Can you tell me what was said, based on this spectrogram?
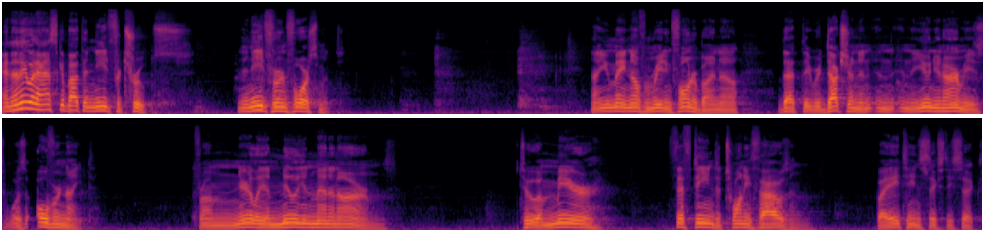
And then they would ask about the need for troops, the need for enforcement. Now, you may know from reading Foner by now that the reduction in, in, in, the Union armies was overnight from nearly a million men in arms to a mere 15 to 20,000 by 1866.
